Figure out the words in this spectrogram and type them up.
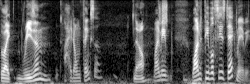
like reason? I don't think so. No. Why maybe wanted people to see his dick? Maybe.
